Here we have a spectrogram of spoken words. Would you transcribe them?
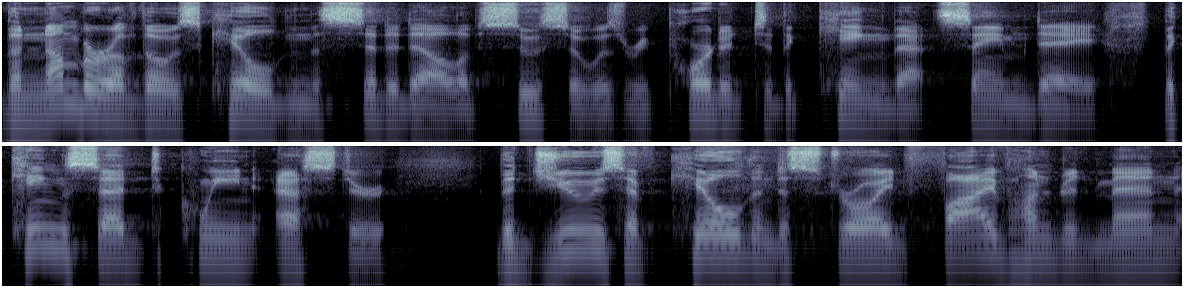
the number of those killed in the citadel of Susa was reported to the king that same day. The king said to Queen Esther, The Jews have killed and destroyed 500 men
